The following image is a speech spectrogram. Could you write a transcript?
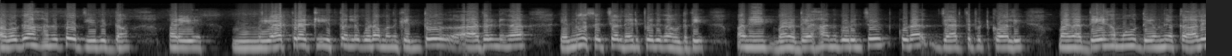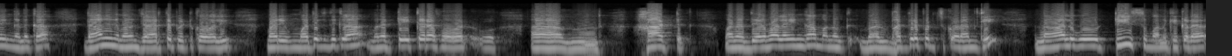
అవగాహనతో జీవిద్దాం. మరి యాత్ర కీర్తనలు కూడా మనకి ఎంతో ఆదరణగా ఎన్నో సత్యాలు నేర్పేదిగా ఉంటుంది. మన మన దేహాన్ని గురించి కూడా జాగ్రత్త పెట్టుకోవాలి. మన దేహము దేవుని యొక్క ఆలయం కనుక దానిని మనం జాగ్రత్త పెట్టుకోవాలి. మరి మొదటిదిగా మన take care of our heart మన దేవాలయంగా మనం మనం భద్రపరచుకోవడానికి నాలుగు టీస్ మనకి ఇక్కడ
